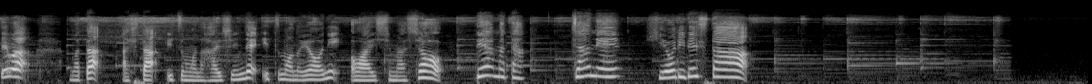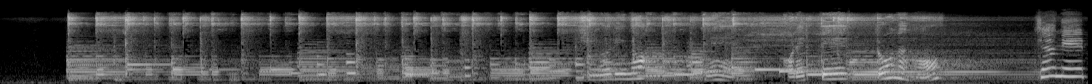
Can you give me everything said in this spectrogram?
ではまた明日いつもの配信でいつものようにお会いしましょう。ではまた。じゃあね。ひよりでした。日和のねえこれってどうなの？じゃあね。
